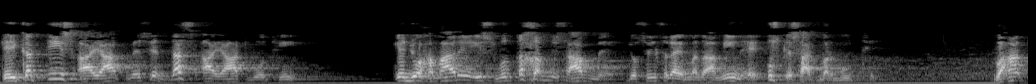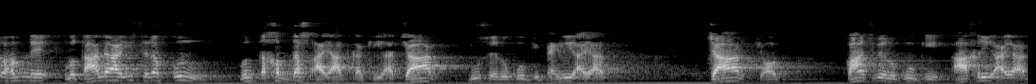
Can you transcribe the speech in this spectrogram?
کہ اکتیس آیات میں سے دس آیات وہ تھیں کہ جو ہمارے اس منتخب نصاب میں جو سلسلہ مضامین ہے، اس کے ساتھ مربوط تھی وہاں تو ہم نے مطالعہ ہی صرف ان منتخب دس آیات کا کیا۔ چار دوسرے رکوع کی پہلی آیات، چار چو پانچویں رکوع کی آخری آیات،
